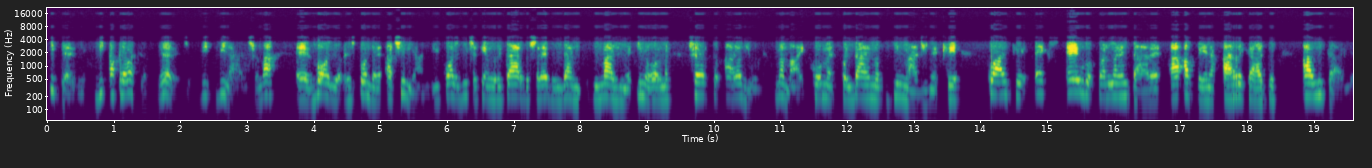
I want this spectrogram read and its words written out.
i termini di approvazione della legge di bilancio. Ma eh, voglio rispondere a Ciriani, il quale dice che un ritardo sarebbe un danno d'immagine enorme, certo ha ragione, ma mai come quel danno d'immagine che qualche ex europarlamentare ha appena arrecato all'Italia,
